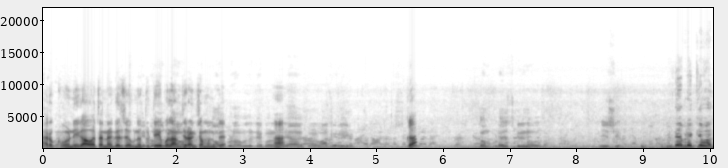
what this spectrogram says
अरे कोणी गावाचा नगरसेवक? ना तू टेबल आमच्या रंगच्या म्हणते हा? का? मिळते ब्रेक के बाद.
